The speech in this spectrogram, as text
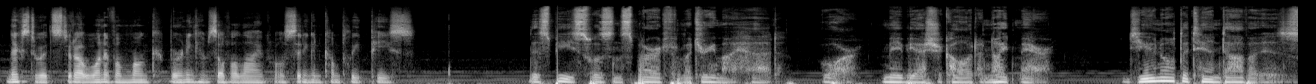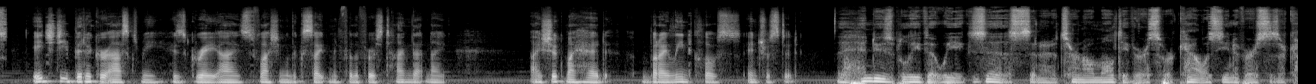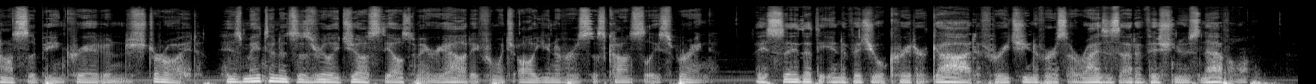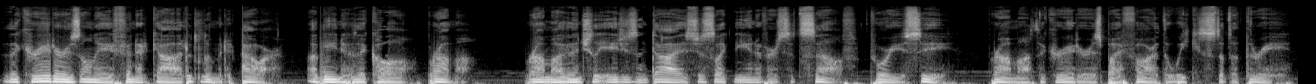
Next to it stood out one of a monk burning himself alive while sitting in complete peace. This piece was inspired from a dream I had, or maybe I should call it a nightmare. Do you know what the Tandava is? H.G. Bittaker asked me, his gray eyes flashing with excitement for the first time that night. I shook my head, but I leaned close, interested. The Hindus believe that we exist in an eternal multiverse where countless universes are constantly being created and destroyed. His maintenance is really just the ultimate reality from which all universes constantly spring. They say that the individual creator god for each universe arises out of Vishnu's navel. The creator is only a finite god with limited power, a being who they call Brahma. Brahma eventually ages and dies just like the universe itself, for you see, Brahma, the creator, is by far the weakest of the three.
